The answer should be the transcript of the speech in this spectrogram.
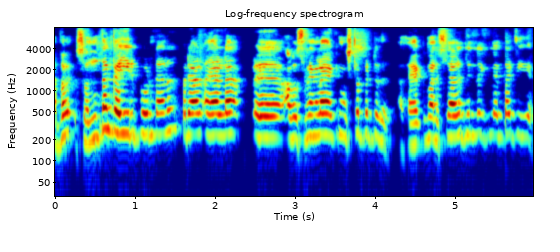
അപ്പൊ സ്വന്തം കയ്യിരിപ്പ് കൊണ്ടാണ് ഒരാൾ അയാളുടെ അവസരങ്ങളെ അയാൾക്ക് നഷ്ടപ്പെട്ടത്. അയാൾക്ക് മനസ്സിലാകുന്നില്ലെങ്കിൽ എന്താ ചെയ്യുക?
